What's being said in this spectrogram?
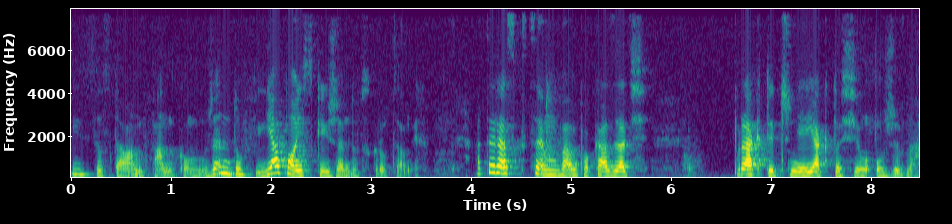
i zostałam fanką rzędów, japońskich rzędów skróconych. A teraz chcę Wam pokazać praktycznie, jak to się używa.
